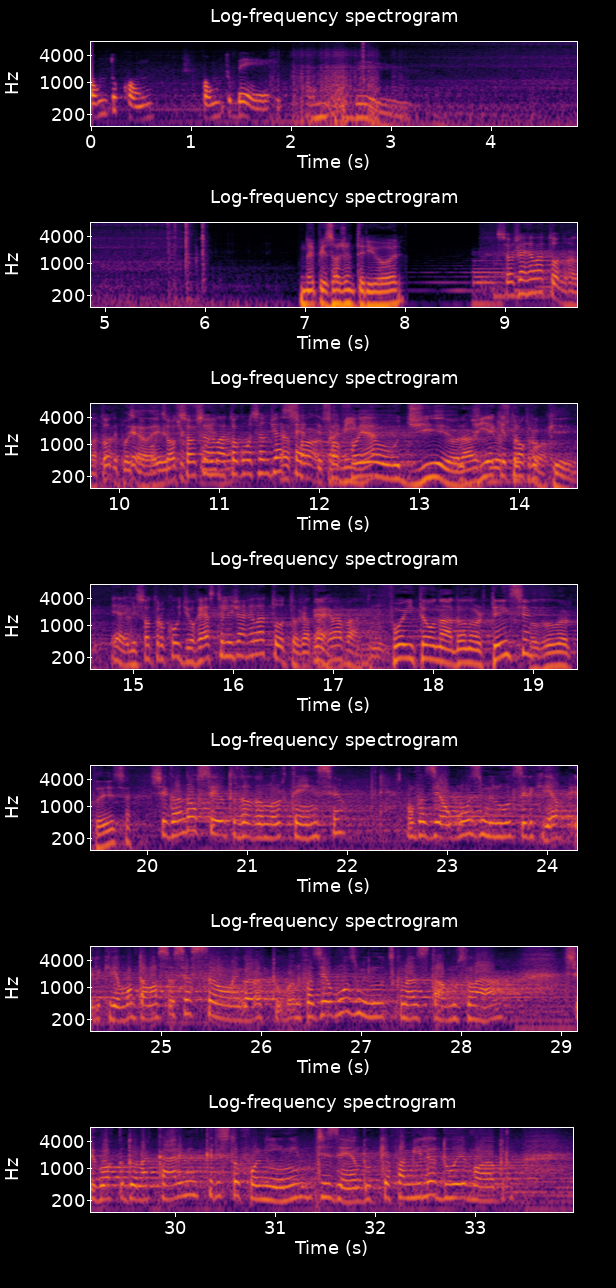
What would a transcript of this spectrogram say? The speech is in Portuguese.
contato@projetohumanos.com.br. No episódio anterior. O senhor já relatou, não relatou? Depois que É, aconteceu? O ele senhor só relatou né? como sendo dia É, 7 só- pra só mim, foi né? o dia e o dia que que, que trocou. troquei. É, ele só trocou o dia. O resto ele já relatou, então já está É. gravado. Foi então na Dona Hortência. A dona Hortência. Chegando ao centro da Dona Hortência, não fazia alguns minutos, ele queria, ele queria montar uma associação lá em Guaratuba. Não fazia alguns minutos que nós estávamos lá, chegou a Dona Carmen Cristofolini dizendo que a família do Evandro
